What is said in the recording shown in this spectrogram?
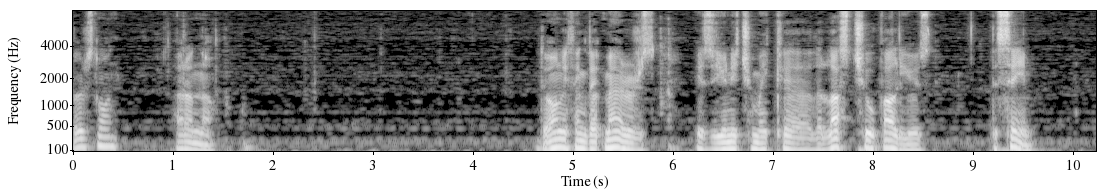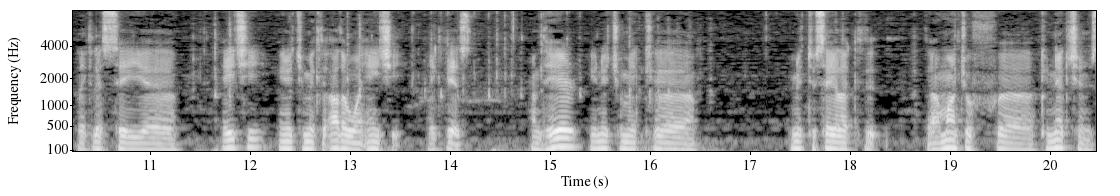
first one? I don't know. The only thing that matters is you need to make uh, the last two values the same. Like let's say uh, 80 you need to make the other one 80 like this. And here you need to make uh, you need to say like the, the amount of uh, connections.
